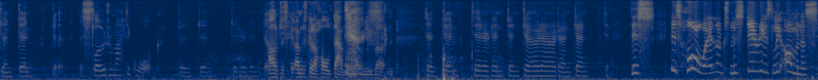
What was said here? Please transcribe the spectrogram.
dun dun. dun. The slow dramatic walk. Dun dun. dun, dun, dun. I'll just. I'm just gonna hold down the W button. Dun dun. Dun dun dun dun dun dun. This this hallway looks mysteriously ominous.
